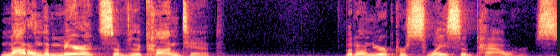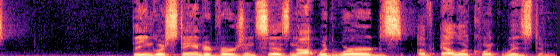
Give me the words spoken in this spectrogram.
not on the merits of the content, but on your persuasive powers. The English Standard Version says, not with words of eloquent wisdom,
